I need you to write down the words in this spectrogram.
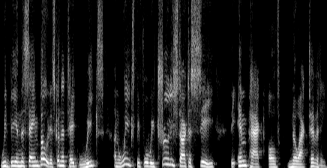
we'd be in the same boat. It's going to take weeks and weeks before we truly start to see the impact of no activity.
